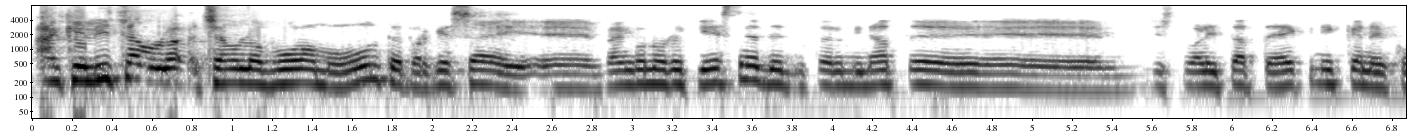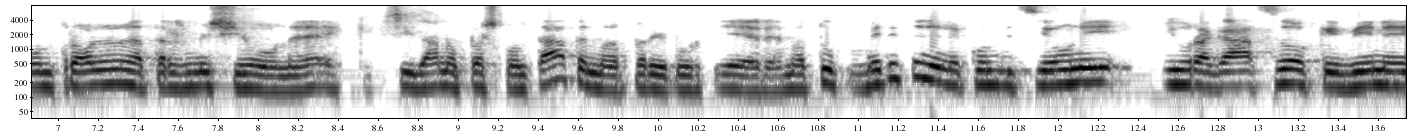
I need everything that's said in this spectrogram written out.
Anche lì c'è un, c'è un, lavoro a monte perché sai, eh, vengono richieste determinate gestualità tecniche nel controllo e nella trasmissione eh, che si danno per scontate ma per il portiere. Ma tu mettiti nelle condizioni di un ragazzo che viene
